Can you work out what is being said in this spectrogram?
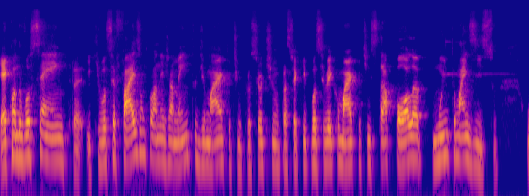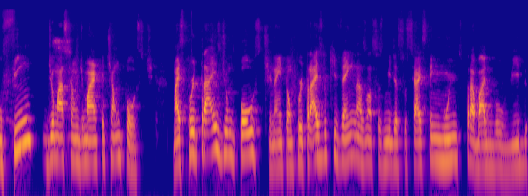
E aí, quando você entra e que você faz um planejamento de marketing para o seu time, para sua equipe, você vê que o marketing extrapola muito mais isso. O fim de uma ação de marketing é um post. Mas por trás de um post, né? Então, por trás do que vem nas nossas mídias sociais, tem muito trabalho envolvido,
